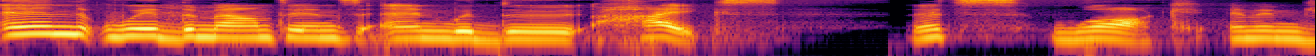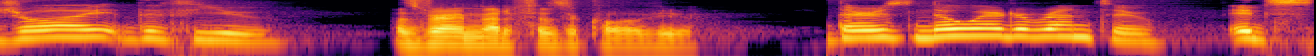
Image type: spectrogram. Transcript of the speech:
and with the mountains and with the hikes. Let's walk and enjoy the view. That's very metaphysical of you. There's nowhere to run to. It's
